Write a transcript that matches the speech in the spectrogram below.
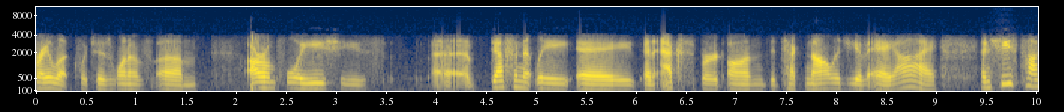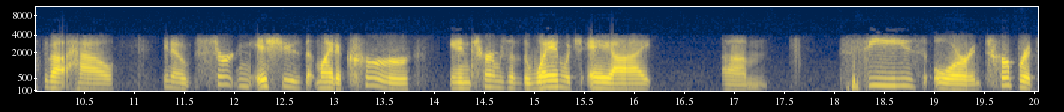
Fralick, which is one of um, our employees. She's uh, definitely a an expert on the technology of AI, and she's talked about how, you know, certain issues that might occur in terms of the way in which AI um, sees or interprets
